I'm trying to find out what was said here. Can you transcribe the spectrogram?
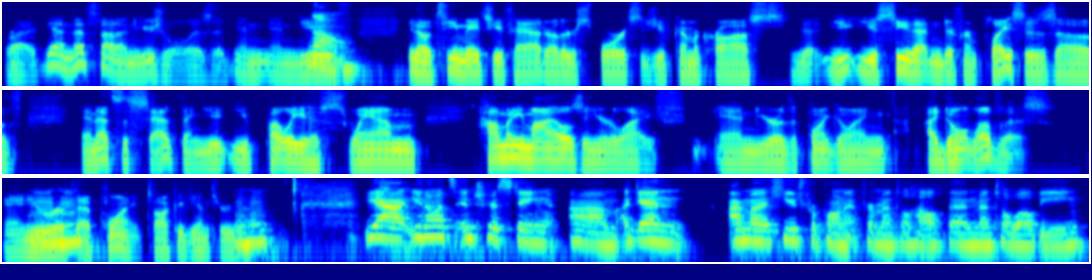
Right. Yeah. And that's not unusual, is it? And, and you, No. you know, teammates you've had, or other sports that you've come across, you, you see that in different places of, and that's the sad thing. You, you probably have swam how many miles in your life and you're at the point going, I don't love this. And you were at Mhm. that point. Talk again through that. Mhm. Yeah, you know it's interesting. Um, again, I'm a huge proponent for mental health and mental well-being.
